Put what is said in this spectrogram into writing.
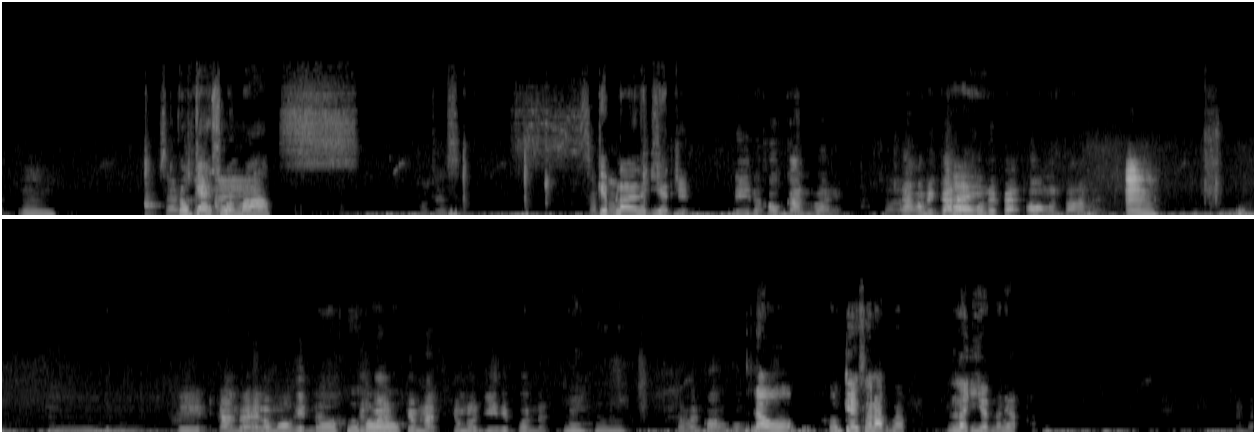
นด์อืม สร้างแล้วแกะสวยมาก พุทธศตวรรษเก็บรายละเอียด จ็ดีนะเขากั้นไว้ ถ้าเขาไม่กั้นใช่นะคนไปแปะทองกันตามเลย อือืม ดีกั้นแบบให้เรามองเห็นนะแล้วคือถึงเขาว่ากำหนดกำหนดยี่สิบคนนะเนี่ยตรงนี้สมัยก่อนคงแล้วเขาแกะสลักแบบละเอียดนะเนี่ย ใช่ไหม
